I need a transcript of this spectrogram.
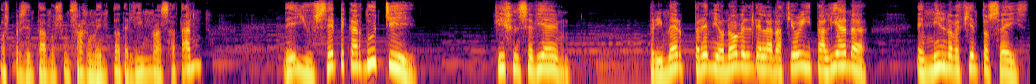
os presentamos un fragmento del himno a Satán de Giuseppe Carducci. Fíjense bien, primer premio Nobel de la Nación Italiana en 1906.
